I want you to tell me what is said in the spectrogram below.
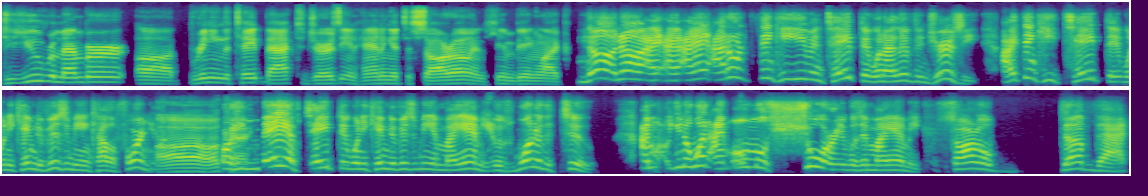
Do you remember uh, bringing the tape back to Jersey and handing it to Saro and him being like, No, no, I, I, I- I don't think he even taped it when I lived in Jersey. I think he taped it when he came to visit me in California, "Oh, okay. or he may have taped it when he came to visit me in Miami. It was one of the two. I'm, you know what? I'm almost sure it was in Miami. Saro dubbed that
